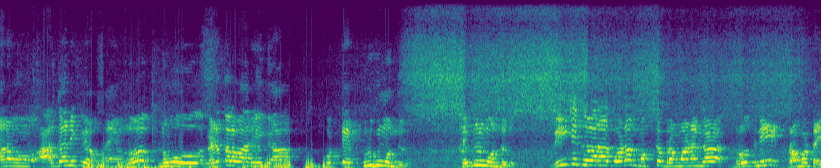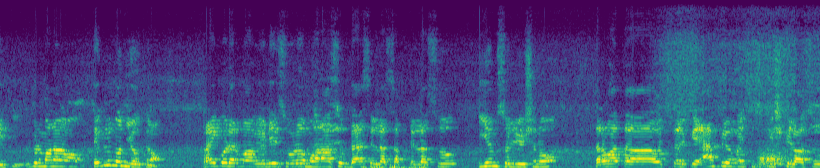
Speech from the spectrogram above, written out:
మనం ఆర్గానిక్ వ్యవసాయంలో నువ్వు విడతల వారీగా కొట్టే పురుగు మందులు తెగులు మందులు వీటి ద్వారా కూడా మొక్క బ్రహ్మాండంగా గ్రోత్ని ప్రమోట్ అయింది ఇప్పుడు మనం తెగులు మందు చెబుతున్నాం. ట్రైకోడర్మా వేడి మోనాసు బ్యాసిల్లస్ సప్టిల్లస్ ఇఎం సొల్యూషను తర్వాత వచ్చేసరికి యాంప్లియోమైసిస్ పిష్కిలాసు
